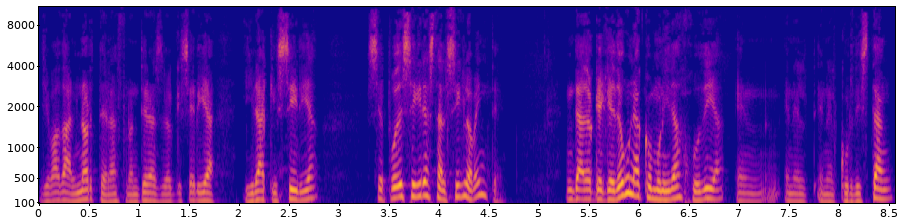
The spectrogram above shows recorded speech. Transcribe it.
llevado al norte de las fronteras de lo que sería Irak y Siria, se puede seguir hasta el siglo XX. Dado que quedó una comunidad judía en, el, en el Kurdistán,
